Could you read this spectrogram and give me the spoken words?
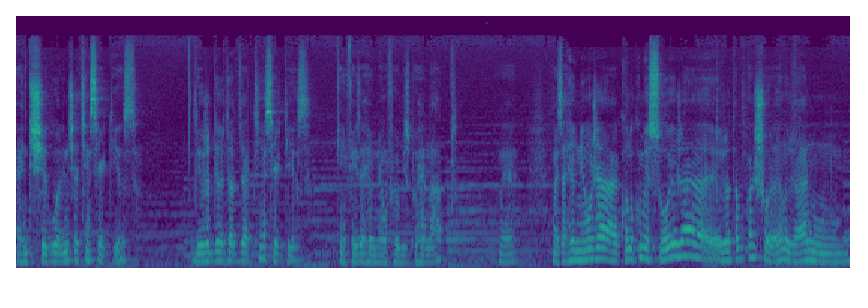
a gente chegou ali, a gente já tinha certeza. Deus já, já, já tinha certeza. Quem fez a reunião foi o bispo Renato, né? Mas a reunião já, quando começou, eu já eu já estava quase chorando já, não,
